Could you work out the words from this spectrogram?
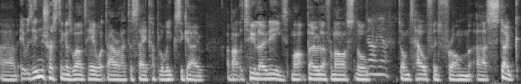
Um, it was interesting as well to hear what Darrell had to say a couple of weeks ago about the two loanees, Marc Bola from Arsenal, Oh, yeah. Dom Telford from uh, Stoke,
